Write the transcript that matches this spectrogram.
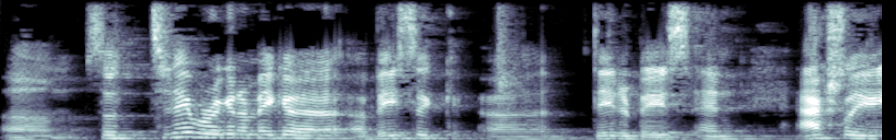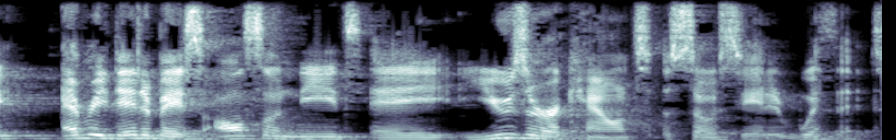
Um, so today we're going to make a, a basic uh, database, and actually every database also needs a user account associated with it.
